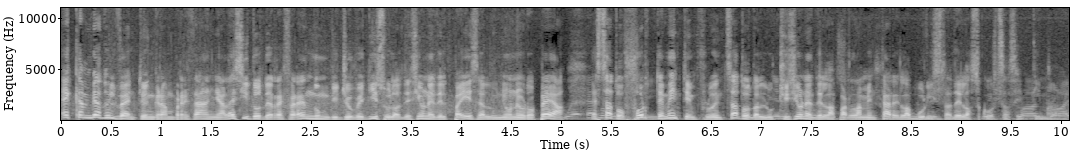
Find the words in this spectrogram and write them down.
È cambiato il vento in Gran Bretagna. L'esito del referendum di giovedì sull'adesione del paese all'Unione Europea è stato fortemente influenzato dall'uccisione della parlamentare laburista della scorsa settimana.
